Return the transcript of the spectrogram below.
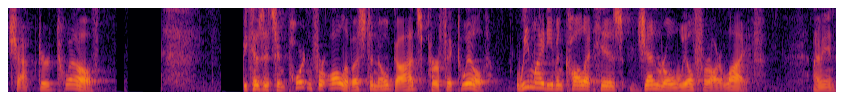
chapter 12 because it's important for all of us to know God's perfect will. We might even call it His general will for our life. I mean,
